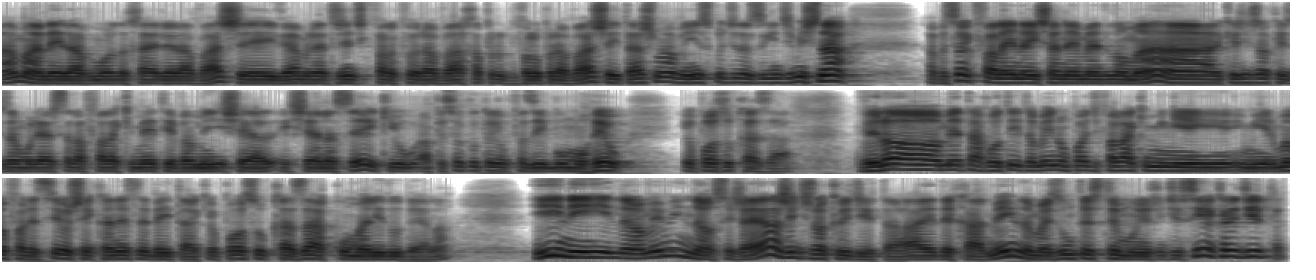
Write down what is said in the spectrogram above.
Amalei Rav Mordechai Ravashei, vê a mulher, tem gente que fala que foi Ravacha, que falou para Ravashei, e Tashma vem discutir a seguinte Mishnah. A pessoa que fala aí na Ishanem Lomar, que a gente não acredita na mulher se ela fala que mete que a pessoa que eu estou fazendo ibu morreu, eu posso casar. Veló Metaroti também não pode falar que minha, minha irmã faleceu, Sheikanes Lebeitá, que eu posso casar com o marido dela. E não, ou seja, ela a gente não acredita, a Edechad mas um testemunho a gente sim acredita.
